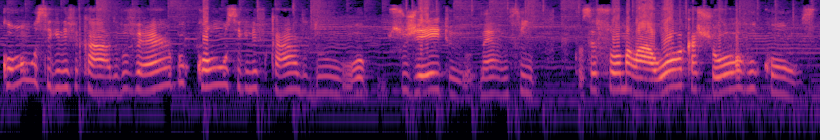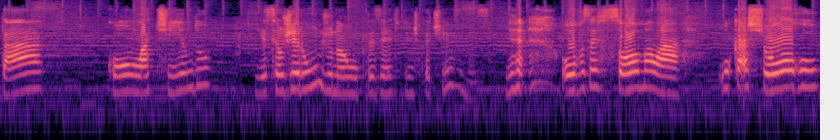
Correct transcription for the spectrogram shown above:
com o significado do verbo, com o significado do sujeito, né? Enfim, você soma lá o cachorro com está, com latindo, e esse é o gerúndio, não o presente do indicativo, mas. Ou você soma lá o cachorro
